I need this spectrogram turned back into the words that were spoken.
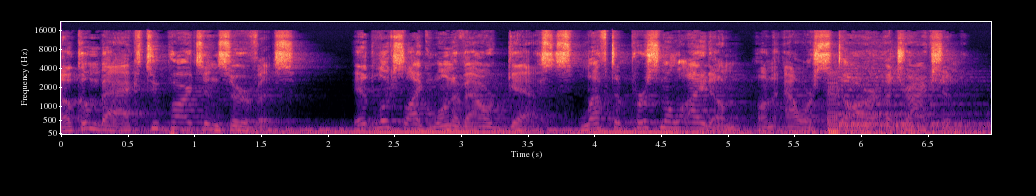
Welcome back to Parts and Service. It looks like one of our guests left a personal item on our star attraction.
